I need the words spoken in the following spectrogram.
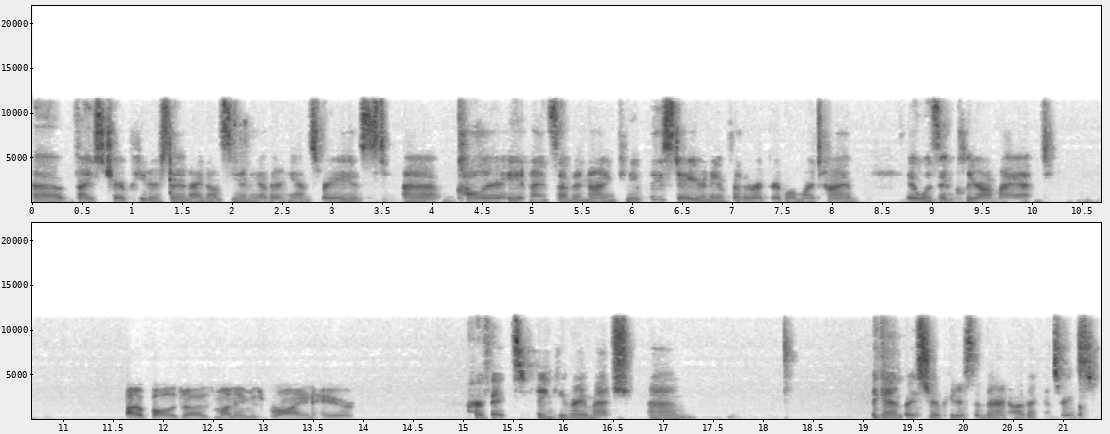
Uh, Vice Chair Peterson, I don't see any other hands raised. Uh, caller 8979, can you please state your name for the record one more time? It wasn't clear on my end. I apologize. My name is Brian Hare. Perfect. Thank you very much. Um, again, Vice Chair Peterson, there are no other hands raised.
